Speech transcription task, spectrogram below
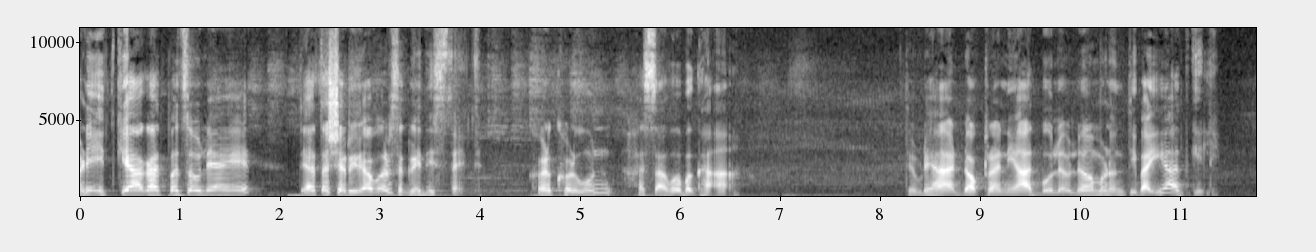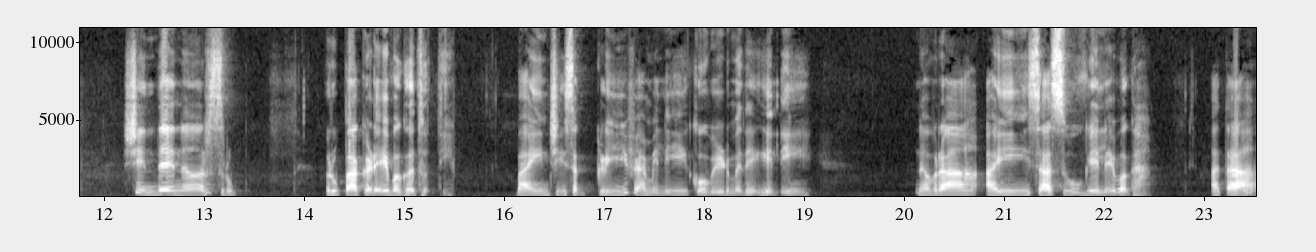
आणि इतके आघात पचवले आहेत ते आता शरीरावर सगळे दिसत आहेत. खळखळून हसावं बघा. तेवढ्या डॉक्टरांनी आत बोलवलं म्हणून ती बाई आत गेली. शिंदे नर्स रूप रूपाकडे बघत होती. बाईंची सगळी फॅमिली कोविडमध्ये गेली. नवरा आई सासू गेले बघा. आता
